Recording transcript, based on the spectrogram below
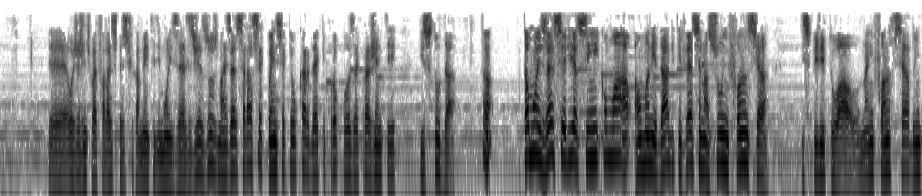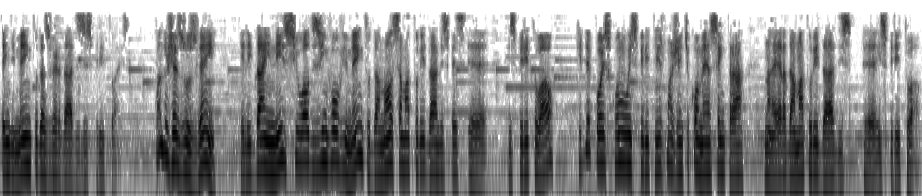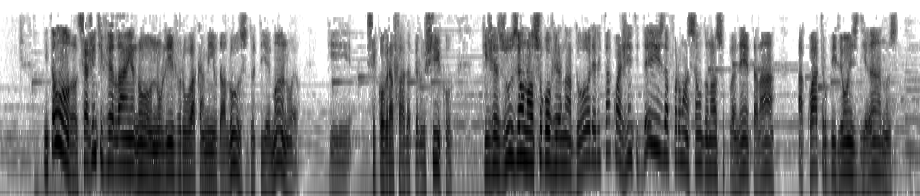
É, hoje a gente vai falar especificamente de Moisés e Jesus, mas essa será a sequência que o Kardec propôs para a gente estudar. Então, então, Moisés seria assim como a, a humanidade tivesse na sua infância espiritual, na infância do entendimento das verdades espirituais. Quando Jesus vem, ele dá início ao desenvolvimento da nossa maturidade é, espiritual, que depois, com o Espiritismo, a gente começa a entrar na era da maturidade é, espiritual. Então, se a gente vê lá no, no livro A Caminho da Luz, do, de Emmanuel, que psicografada pelo Chico, que Jesus é o nosso governador, ele está com a gente desde a formação do nosso planeta lá, há 4 bilhões de anos,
